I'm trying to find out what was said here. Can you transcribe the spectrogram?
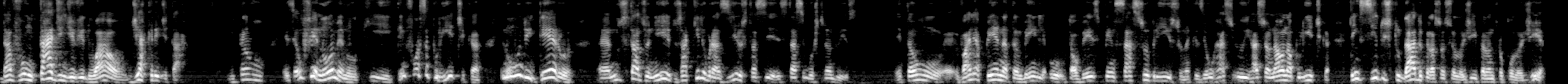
da vontade individual de acreditar. Então, esse é um fenômeno que tem força política no mundo inteiro, é, nos Estados Unidos, aqui no Brasil está se, está se mostrando isso. Então, é, vale a pena também, ou, talvez, pensar sobre isso. Né? Quer dizer, o, o irracional na política tem sido estudado pela sociologia e pela antropologia,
